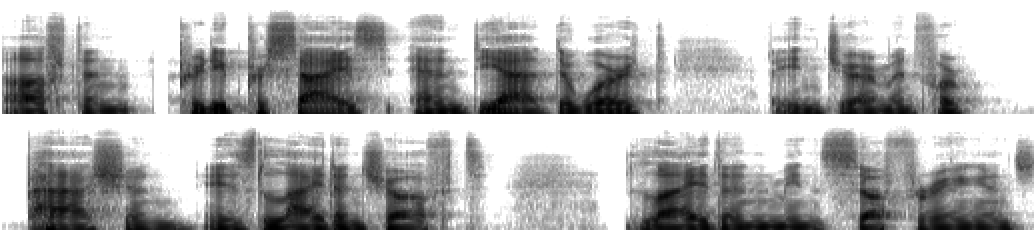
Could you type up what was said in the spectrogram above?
often pretty precise, and yeah, the word in German for passion is Leidenschaft. Leiden means suffering, and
